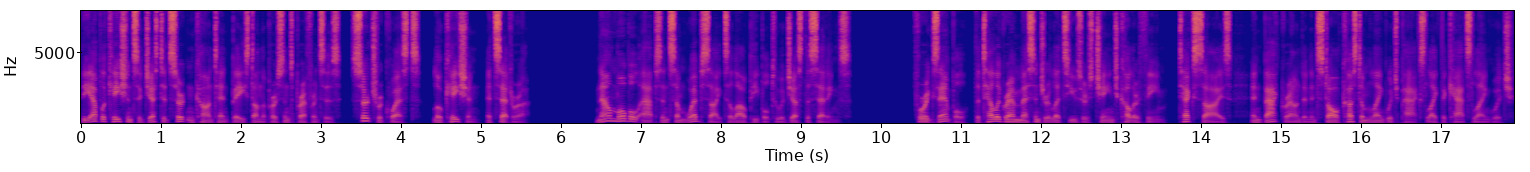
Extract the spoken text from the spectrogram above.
The application suggested certain content based on the person's preferences, search requests, location, etc. Now, mobile apps and some websites allow people to adjust the settings. For example, the Telegram Messenger lets users change color theme, text size, and background and install custom language packs like the cat's language.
